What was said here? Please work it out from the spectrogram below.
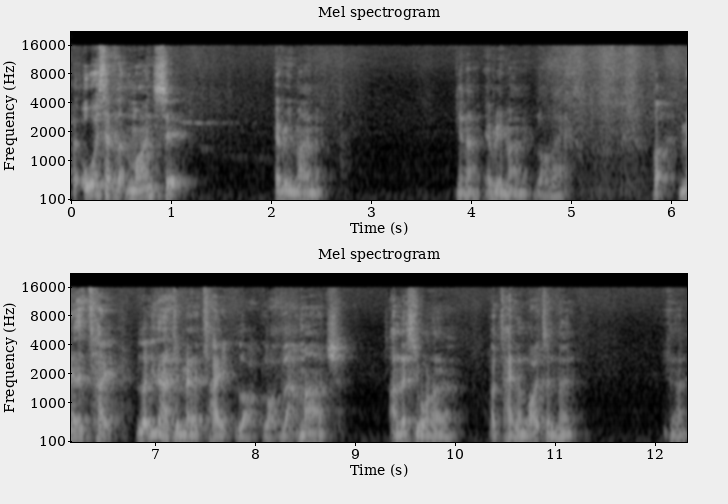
I always have that mindset every moment. You know, every moment like that. Like meditate. Like you don't have to meditate like like that much, unless you want to attain enlightenment. You know,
